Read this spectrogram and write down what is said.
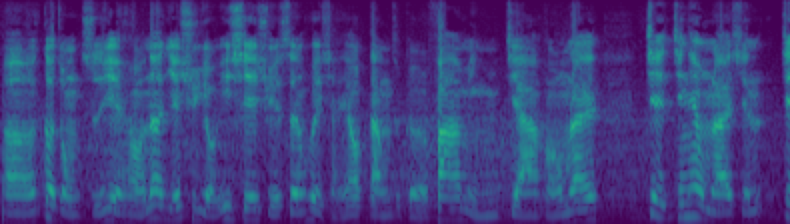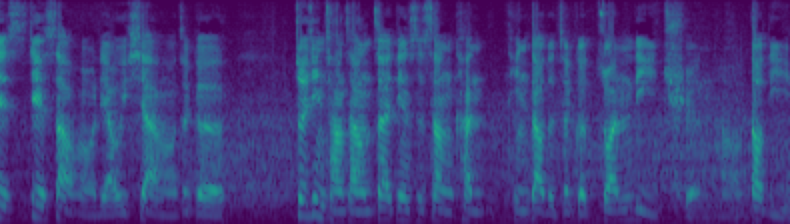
呃各种职业哈，那也许有一些学生会想要当这个发明家哈。我们来介今天我们来先介介绍哈，聊一下哈这个最近常常在电视上看听到的这个专利权哈，到底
